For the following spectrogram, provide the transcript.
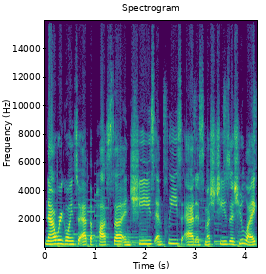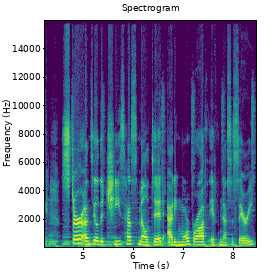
Now we're going to add the pasta and cheese and please add as much cheese as you like. Stir until the cheese has melted, adding more broth if necessary.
